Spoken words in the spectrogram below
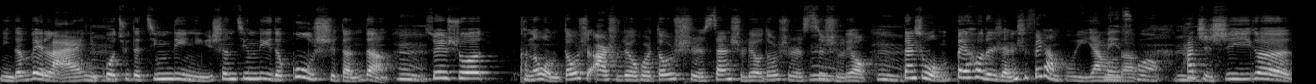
你的未来，你过去的经历，你一生经历的故事等等，嗯，所以说。可能我们都是二十六，或者都是三十六，都是四十六，嗯，但是我们背后的人是非常不一样的。没错，嗯它只是一个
